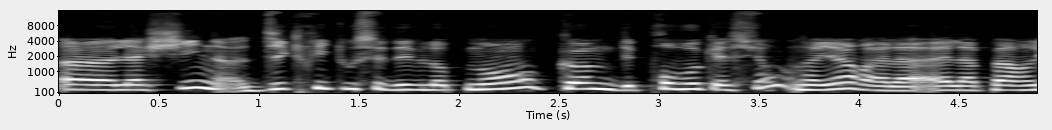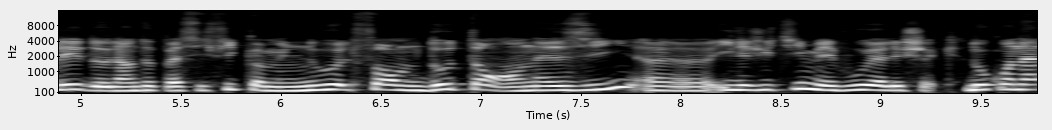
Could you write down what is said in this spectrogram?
euh, la Chine décrit tous ces développements comme des provocations. D'ailleurs, elle a, elle a parlé de l'Indo-Pacifique comme une nouvelle forme d'OTAN en Asie, euh, illégitime et vouée à l'échec. Donc on a,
